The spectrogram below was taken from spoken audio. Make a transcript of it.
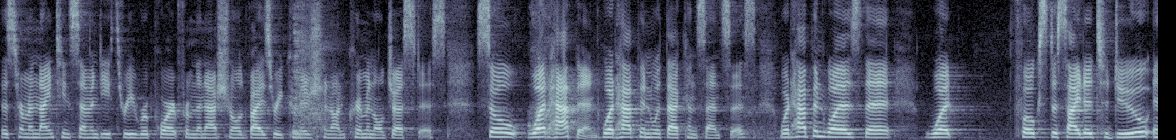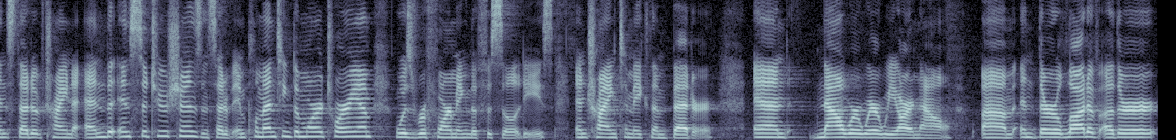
This is from a 1973 report from the National Advisory Commission on Criminal Justice. So what happened? What happened with that consensus? What happened was that what folks decided to do instead of trying to end the institutions, instead of implementing the moratorium, was reforming the facilities and trying to make them better. And now we're where we are now. Um, and there are a lot of other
